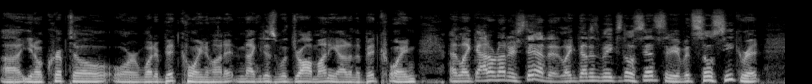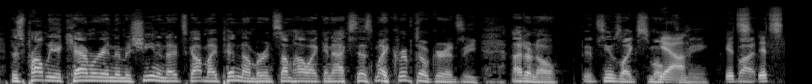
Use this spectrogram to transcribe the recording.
uh, you know, crypto or what a Bitcoin on it and I can just withdraw money out of the Bitcoin? And like, I don't understand it. Like, that just makes no sense to me. If it's so secret, there's probably a camera in the machine and it's got my PIN number and somehow I can access my cryptocurrency. I don't know. It seems like smoke yeah, to me. It's, but, it's,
